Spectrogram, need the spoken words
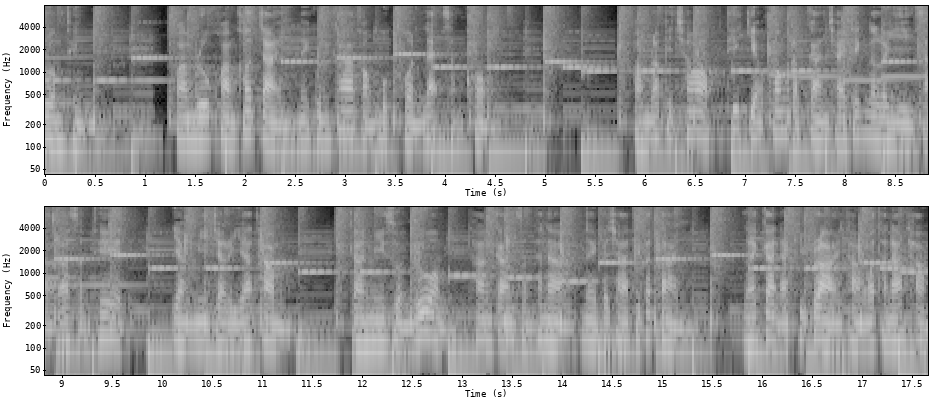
รวมถึง ความรู้ความเข้าใจในคุณค่าของบุคคลและสังคม ความรับผิดชอบที่เกี่ยวข้องกับการใช้เทคโนโลยีสารสนเทศ อย่างมีจริยธรรม การมีส่วนร่วมทางการสนทนาในประชาธิปไตย และการอภิปรายทางวัฒนธรรม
